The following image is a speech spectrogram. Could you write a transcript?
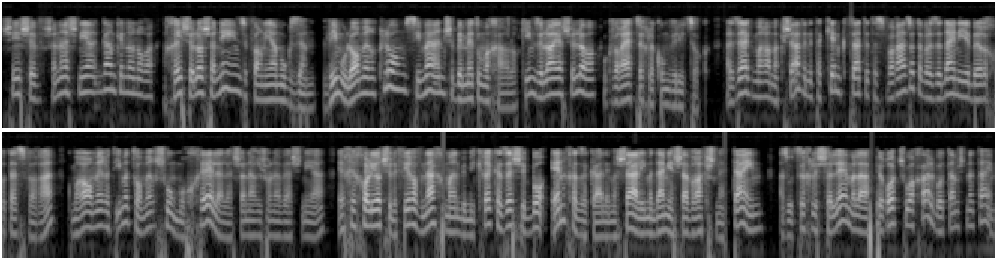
שישב. שנה שנייה, גם כן לא נורא. אחרי שלוש שנים זה כבר נהיה מוגזם. ואם הוא לא אומר כלום, סימן שבאמת הוא מכר לו, כי אם זה לא היה שלו, הוא כבר היה צריך לקום ולצעוק. על זה הגמרא מקשה ונתקן קצת את הסברה הזאת, אבל זה עדיין יהיה בערך אותה סברה. הגמרא אומרת, אם אתה אומר שהוא מוחל על השנה הראשונה והשנייה, איך יכול להיות שלפי רב נחמן, במקרה כזה שבו אין חזקה, למשל, אם אדם ישב רק שנתיים, אז הוא צריך לשלם על הפירות שהוא אכל באותם שנתיים.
